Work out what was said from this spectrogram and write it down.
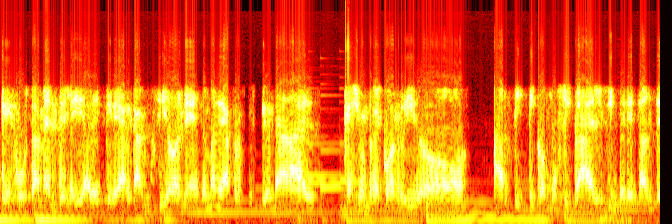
que es justamente la idea de crear canciones de manera profesional, que haya un recorrido artístico, musical interesante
